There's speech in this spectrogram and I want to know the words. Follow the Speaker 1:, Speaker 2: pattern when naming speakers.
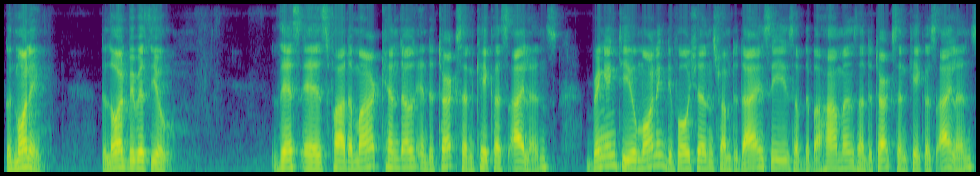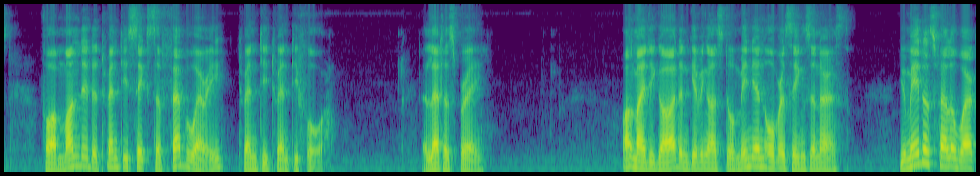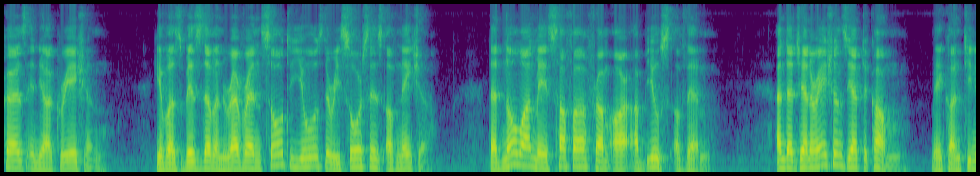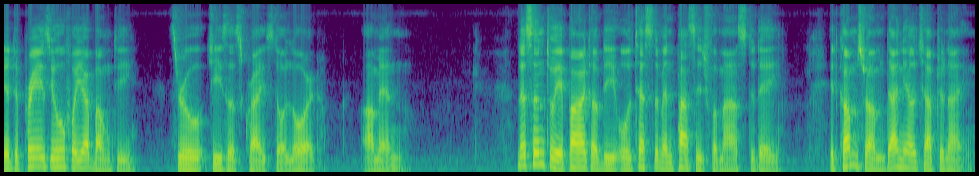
Speaker 1: Good morning. The Lord be with you. This is Father Mark Kendall in the Turks and Caicos Islands, bringing to you morning devotions from the Diocese of the Bahamas and the Turks and Caicos Islands for Monday, the 26th of February, 2024. Let us pray. Almighty God, in giving us dominion over things on earth, you made us fellow workers in your creation. Give us wisdom and reverence so to use the resources of nature, that no one may suffer from our abuse of them, and that generations yet to come may continue to praise you for your bounty through Jesus Christ our Lord. Amen. Listen to a part of the Old Testament passage for Mass today. It comes from Daniel chapter 9.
